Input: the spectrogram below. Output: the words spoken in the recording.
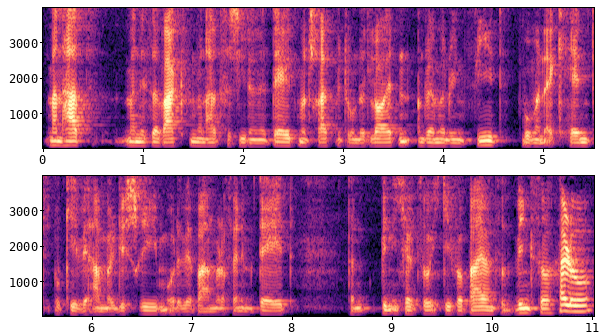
man hat, man ist erwachsen, man hat verschiedene Dates, man schreibt mit 100 Leuten und wenn man ihn sieht, wo man erkennt, okay, wir haben mal geschrieben oder wir waren mal auf einem Date, dann bin ich halt so, ich gehe vorbei und so wink so, hallo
